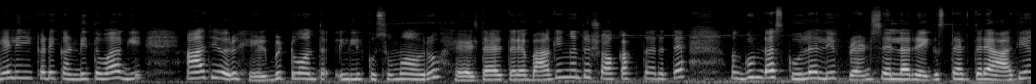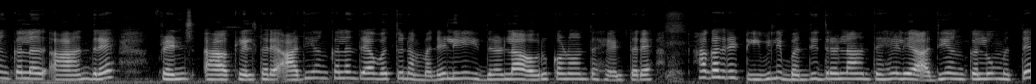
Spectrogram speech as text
ಹೇಳಿ ಈ ಕಡೆ ಖಂಡಿತವಾಗಿ ಆದಿಯವರು ಹೇಳಿಬಿಟ್ಟು ಅಂತ ಇಲ್ಲಿ ಕುಸುಮ ಅವರು ಹೇಳ್ತಾ ಇರ್ತಾರೆ. ಭಾಗ್ಯಂಗಂತೂ ಶಾಕ್ ಆಗ್ತಾ ಇರುತ್ತೆ. ಗುಂಡ ಸ್ಕೂಲಲ್ಲಿ ಫ್ರೆಂಡ್ಸ್ ಎಲ್ಲ ರೇಗಿಸ್ತಾ ಇರ್ತಾರೆ. ಆದಿ ಅಂಕಲ್ ಅಂದರೆ ಫ್ರೆಂಡ್ಸ್ ಕೇಳ್ತಾರೆ, ಆದಿ ಅಂಕಲ್ ಅಂದರೆ ಅವತ್ತು ನಮ್ಮ ಮನೇಲಿ ಇದ್ರಲ್ಲ, ಅವರು ಕಣೋ ಅಂತ ಹೇಳ್ತಾರೆ. ಹಾಗಾದರೆ ಟಿ ವಿಲಿ ಬಂದಿದ್ರಲ್ಲ ಅಂತ ಹೇಳಿ ಆದಿ ಅಂಕಲು ಮತ್ತು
